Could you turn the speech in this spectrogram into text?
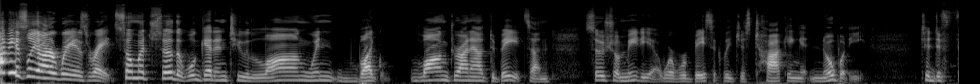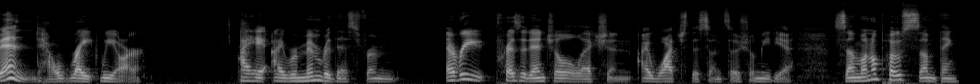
Obviously our way is right. So much so that we'll get into long wind like long drawn out debates on social media where we're basically just talking at nobody to defend how right we are. I I remember this from every presidential election, I watch this on social media. Someone will post something,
